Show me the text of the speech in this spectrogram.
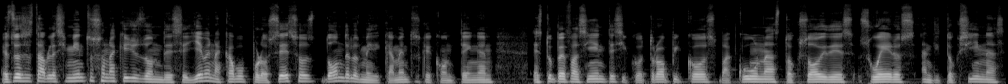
Estos establecimientos son aquellos donde se lleven a cabo procesos donde los medicamentos que contengan estupefacientes, psicotrópicos, vacunas, toxoides, sueros, antitoxinas,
